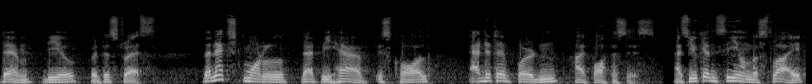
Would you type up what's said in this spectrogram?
them deal with the stress. The next model that we have is called additive burden hypothesis. As you can see on the slide,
